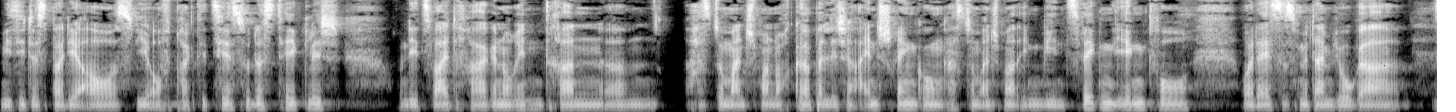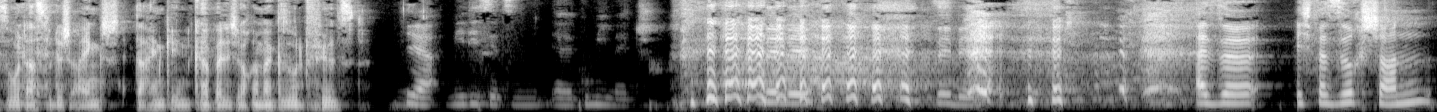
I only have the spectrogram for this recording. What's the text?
Wie sieht es bei dir aus? Wie oft praktizierst du das täglich? Und die zweite Frage noch hinten dran, ähm, hast du manchmal noch körperliche Einschränkungen? Hast du manchmal irgendwie einen Zwicken irgendwo? Oder ist es mit deinem Yoga so, dass du dich eigentlich dahingehend körperlich auch immer gesund fühlst? Ja. Medi ist jetzt ein äh, Gummimensch. nee, nee. nee, nee. Also ich versuche schon,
